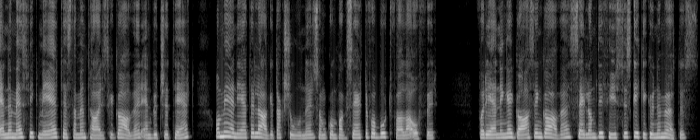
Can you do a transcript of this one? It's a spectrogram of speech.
NMS fikk mer testamentariske gaver enn budsjettert, og menigheter laget aksjoner som kompenserte for bortfall av offer. Foreninger ga sin gave selv om de fysisk ikke kunne møtes.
